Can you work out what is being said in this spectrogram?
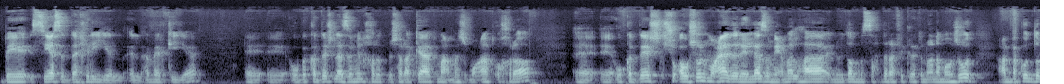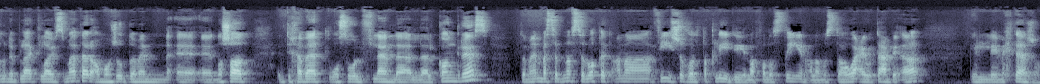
بالسياسة الداخلية الأمريكية؟ وبقديش لازم ينخرط بشراكات مع مجموعات أخرى؟ وقديش شو أو شو المعادلة اللي لازم يعملها إنه يضل مستحضرها فكرة إنه أنا موجود عم بكون ضمن Black Lives Matter أو موجود ضمن آه، آه، نشاط انتخابات وصول فلان للكونغرس. تمام؟ بس بنفس الوقت أنا في شغل تقليدي لفلسطين على مستوى وعي وتعبئة اللي محتاجه.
